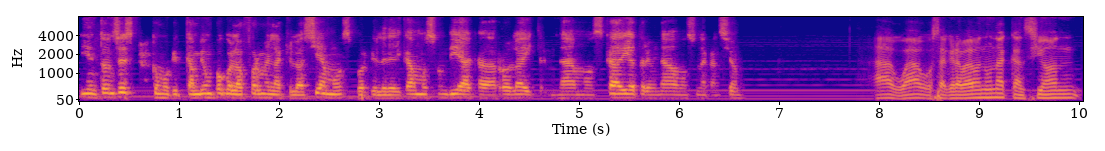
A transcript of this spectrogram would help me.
Y entonces como que cambió un poco la forma en la que lo hacíamos, porque le dedicamos un día a cada rola y terminábamos, cada día terminábamos una canción. Ah, wow, o sea, grababan una canción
